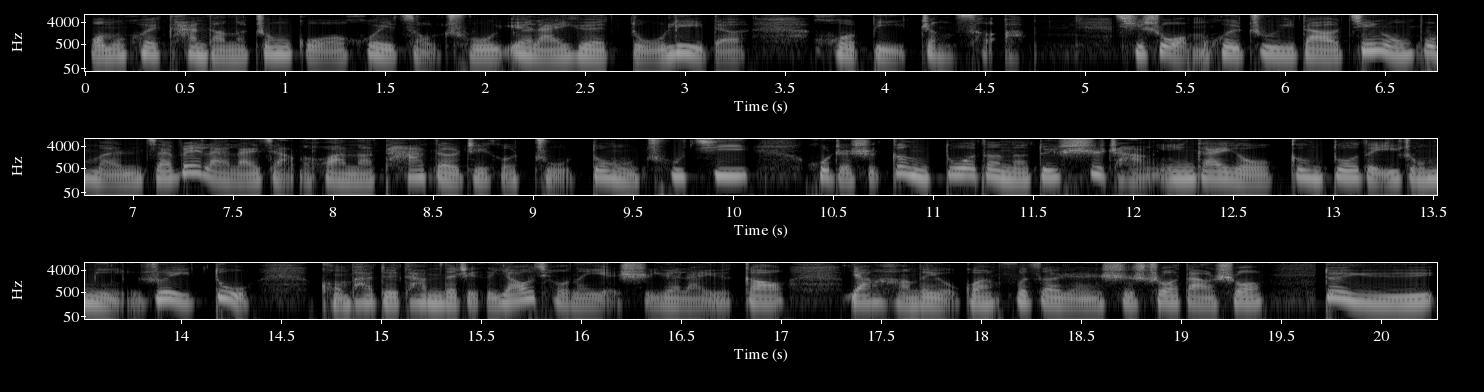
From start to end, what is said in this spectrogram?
我们会看到呢，中国会走出越来越独立的货币政策啊。其实我们会注意到，金融部门在未来来讲的话呢，它的这个主动出击，或者是更多的呢，对市场应该有更多的一种敏锐度，恐怕对他们的这个要求呢，也是越来越高。央行的有关负责人是说到说，对于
